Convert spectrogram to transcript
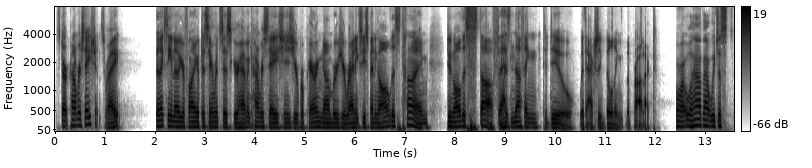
start conversations, right? The next thing you know, you're flying up to San Francisco, you're having conversations, you're preparing numbers, you're writing, so you're spending all this time doing all this stuff that has nothing to do with actually building the product. All right. Well, how about we just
